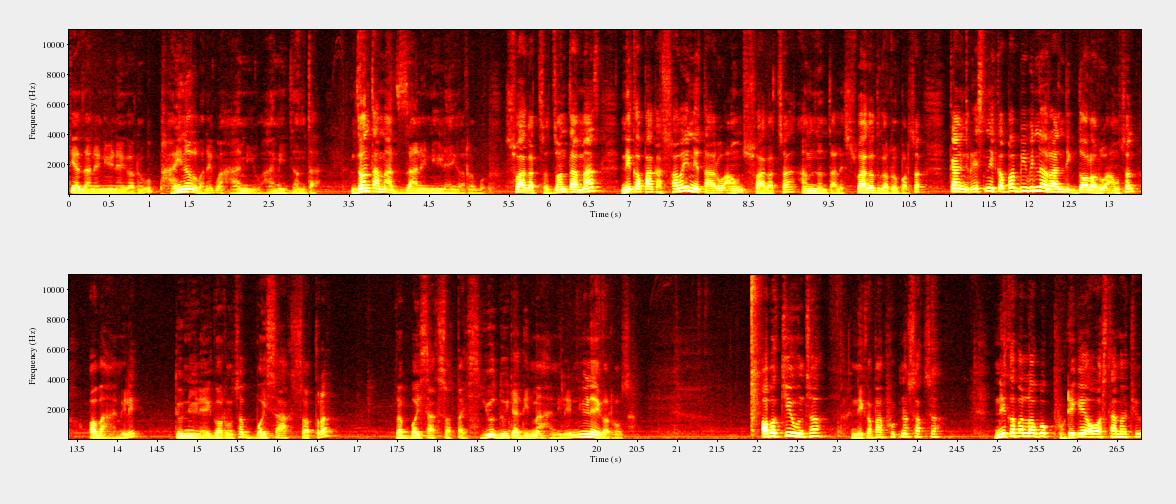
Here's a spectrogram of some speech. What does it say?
त्यहाँ जाने निर्णय गर्नुभयो। फाइनल भनेको हामी हो हामी जनता। जनतामाझ जाने निर्णय गर्नुभयो स्वागत छ जनतामाझ नेकपाका सबै नेताहरू आउन् स्वागत छ। आम जनताले स्वागत गर्नुपर्छ। काङ्ग्रेस नेकपा विभिन्न राजनीतिक दलहरू आउँछन्। अब हामीले त्यो निर्णय गर्नु छ। वैशाख सत्र र वैशाख सत्ताइस यो दुईवटा दिनमा हामीले निर्णय गर्नु छ। अब के हुन्छ? नेकपा फुट्न सक्छ। नेकपा लगभग फुटेकै अवस्थामा थियो।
